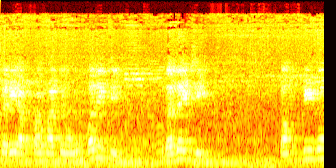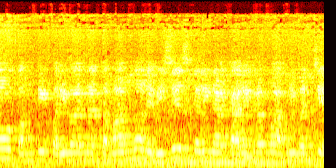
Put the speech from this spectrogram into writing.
કરી આપવા માટે હું ફરીથી હૃદયથી કંપનીનો, કંપની પરિવારના તમામનો અને વિશેષ કરીને આ કાર્યક્રમમાં આપણી વચ્ચે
